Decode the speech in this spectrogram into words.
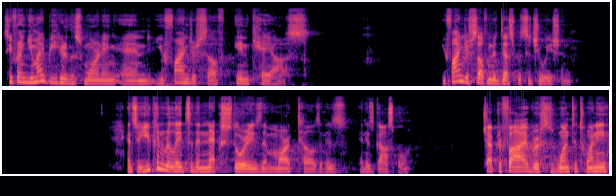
See, friend, you might be here this morning and you find yourself in chaos. You find yourself in a desperate situation. And so you can relate to the next stories that Mark tells in his, in his gospel. Chapter 5, verses 1 to 20,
